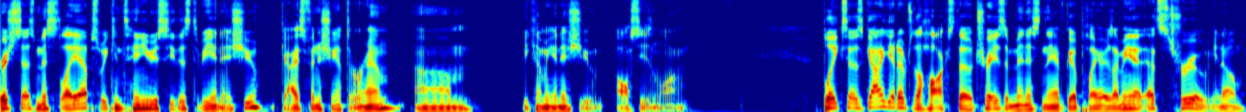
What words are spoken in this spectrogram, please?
Rich says missed layups. We continue to see this to be an issue. Guys finishing at the rim, um, becoming an issue all season long. Blake says, got to get up to the Hawks, though. Trae's a menace and they have good players. I mean, that's true. You know,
